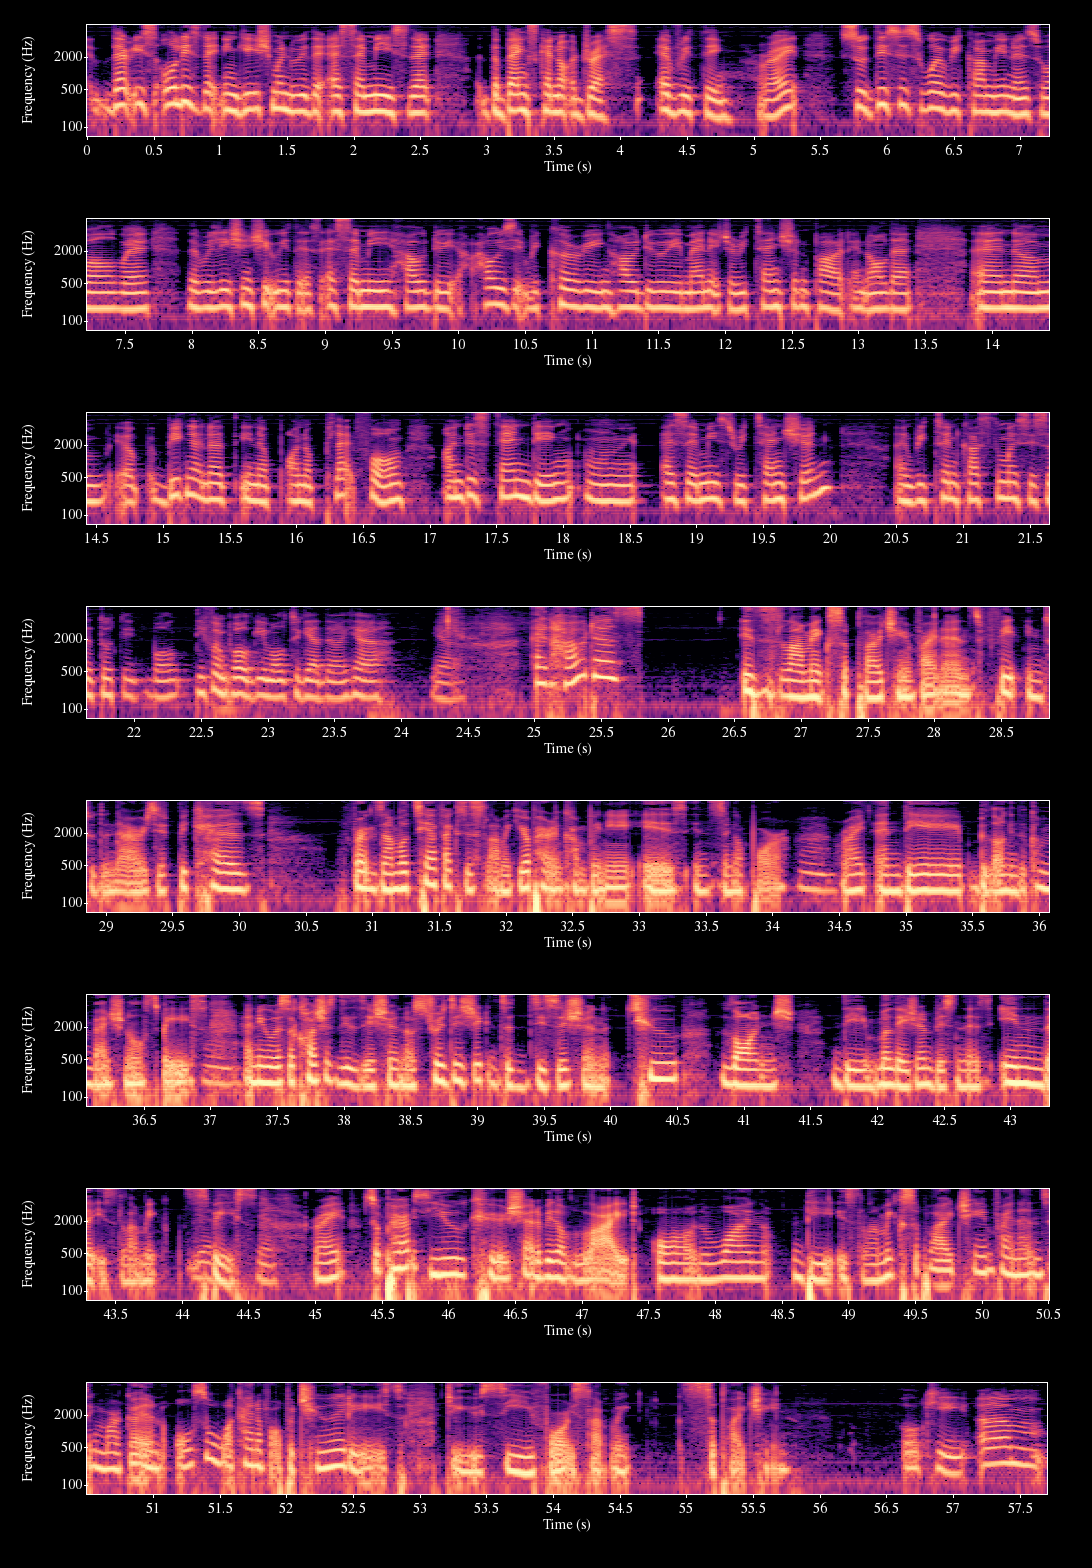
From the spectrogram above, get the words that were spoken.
there is always that engagement with the SMEs that the banks cannot address everything, right? So this is where we come in as well, where the relationship with the SME, how do how is it recurring? How do we manage the retention part and all that? And um, uh, being in a, in a, on a platform, understanding um, SMEs retention and return customers is a totally ball, different ball game altogether. Yeah, yeah. And how does Islamic supply chain finance fit into the narrative? Because, for example, TFX Islamic, your parent company is in Singapore, Mm. right? And they belong in the conventional space. Mm. And it was a conscious decision, a strategic de- decision to launch the Malaysian business in the Islamic Yes, space, yes. right? So perhaps you could shed a bit of light on one, the Islamic supply chain financing market, and also what kind of opportunities do you see for Islamic supply chain? Okay. Um,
